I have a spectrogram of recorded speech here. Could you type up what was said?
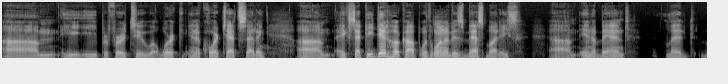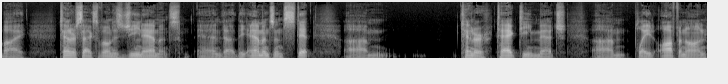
Um, he he preferred to uh, work in a quartet setting, um, except he did hook up with one of his best buddies um, in a band led by tenor saxophonist Gene Ammons, and uh, the Ammons and Stitt um, tenor tag team match um, played off and on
